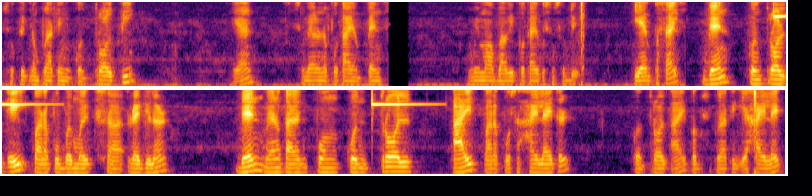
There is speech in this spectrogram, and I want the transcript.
So, click lang po natin Control P. Ayan. So, meron na po tayong pencil. May mga bagay po tayo gustong sabi. I-emphasize. Then, Control A para po bumalik sa regular. Then, meron tayong pong Control I para po sa highlighter. Control I pag gusto po natin i-highlight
